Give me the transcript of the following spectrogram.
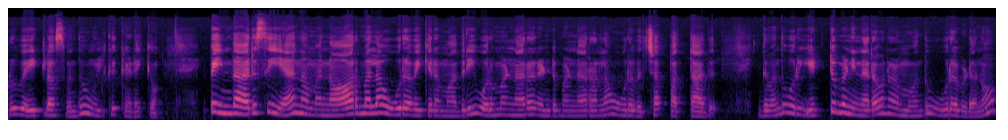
ஒரு வெயிட் லாஸ் வந்து உங்களுக்கு கிடைக்கும். இப்போ இந்த அரிசியை நம்ம நார்மலாக ஊற வைக்கிற மாதிரி ஒரு மணி நேரம் ரெண்டு மணி நேரம்லாம் ஊற வச்சா பத்தாது. இது வந்து ஒரு எட்டு மணி நேரம் நம்ம வந்து ஊற விடணும்.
